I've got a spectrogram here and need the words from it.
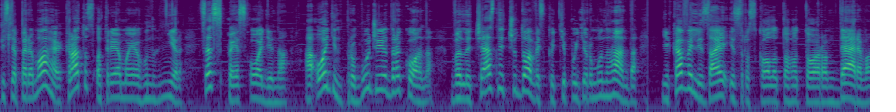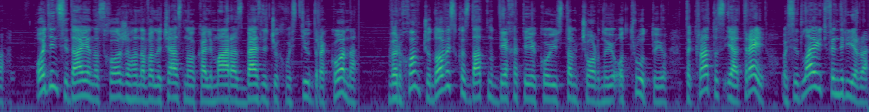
Після перемоги Кратос отримує Гунгнір, це спис Одіна, а Одін пробуджує дракона, величезне чудовисько типу Юрмунганда, яка вилізає із розколотого тором дерева. Одін сідає на схожого на величезного кальмара з безлічу хвостів дракона. Верхом чудовисько здатно дихати якоюсь там чорною отрутою, та Кратос і Атрей осідлають Фенріра,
